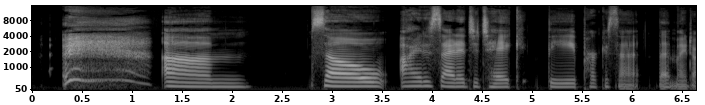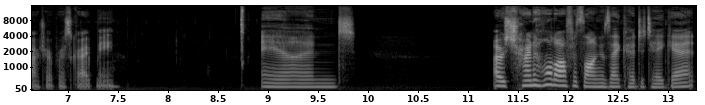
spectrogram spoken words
um, so I decided to take the Percocet that my doctor prescribed me. And I was trying to hold off as long as I could to take it,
